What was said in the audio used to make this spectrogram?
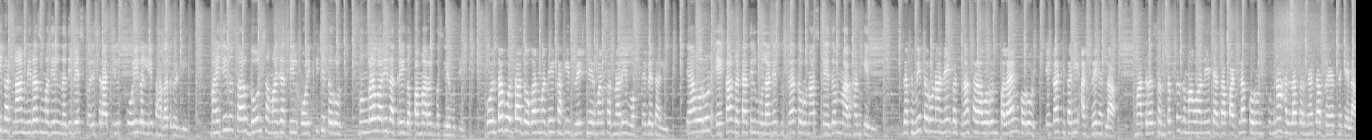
ही घटना मिरज मधील नदीवेस परिसरातील कोळी गल्ली भागात घडली. माहितीनुसार दोन समाजातील ओळखीचे तरुण मंगळवारी रात्री गप्पा मारत बसले होते. बोलता बोलता दोघांमध्ये काही द्वेष निर्माण करणारी वक्तव्य झाली. त्यावरून एका गटातील मुलाने दुसऱ्या तरुणास बेदम मारहाण केली. जखमी तरुणाने घटनास्थळावरून पलायन करून एका ठिकाणी आश्रय घेतला. मात्र संतप्त जमावाने त्याचा पाठलाग करून पुन्हा हल्ला करण्याचा प्रयत्न केला.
